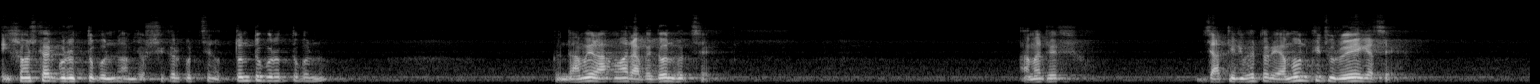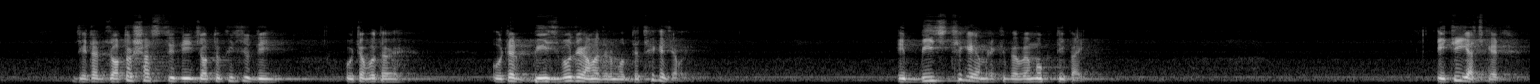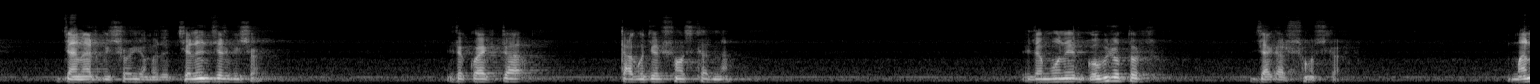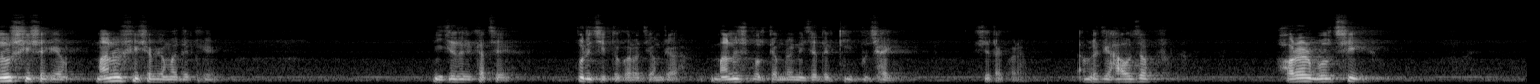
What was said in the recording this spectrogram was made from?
এই সংস্কার গুরুত্বপূর্ণ, আমি অস্বীকার করছি অত্যন্ত গুরুত্বপূর্ণ। কিন্তু আমি আমার আবেদন হচ্ছে আমাদের জাতির ভেতরে এমন কিছু রয়ে গেছে, যেটা যত শাস্তি দিই, যত কিছু দিই, ওইটা বোধ ওইটার বীজ বোধহয় আমাদের মধ্যে থেকে যাবে। এই বীজ থেকে আমরা কীভাবে মুক্তি পাই? এটি আজকের জানার বিষয়, আমাদের চ্যালেঞ্জের বিষয়। এটা কয়েকটা কাগজের সংস্কার না। এটা মনের গভীরতর জায়গার সংস্কার। মানুষ হিসেবে মানুষ হিসেবে আমাদেরকে নিজেদের কাছে পরিচিত করা যে আমরা মানুষ বলতে আমরা নিজেদের কি বুঝাই সেটা করা। আমরা যে হাউস অফ হরর বলছি,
